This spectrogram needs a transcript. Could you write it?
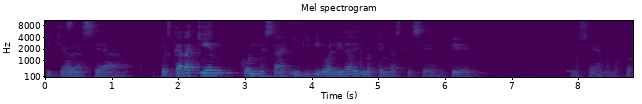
y que ahora sea, pues cada quien con esa individualidad y no tengas que ser, eh, no sé, a lo mejor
